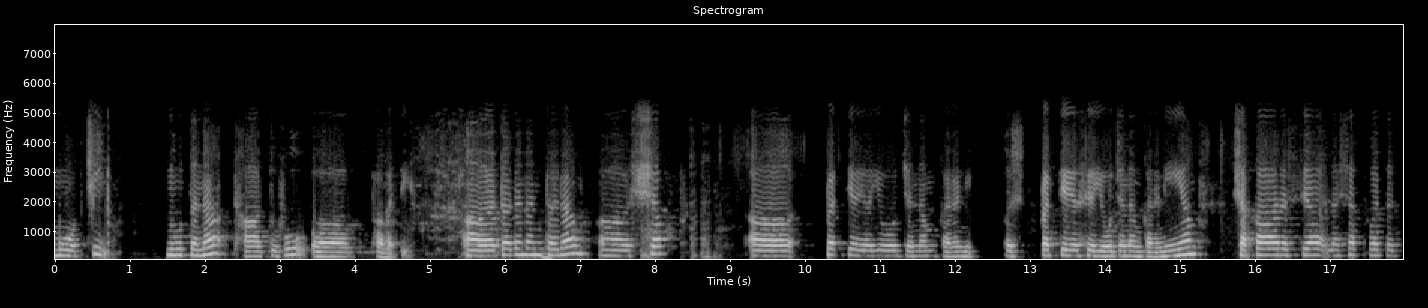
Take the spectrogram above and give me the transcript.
मोचि नूतनधातुः भवति। तदनन्तरं शप् प्रत्यययोजनं करणि प्रत्ययस्य योजनं करणीयं। शकारस्य लशक्वत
